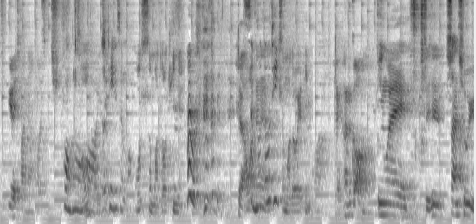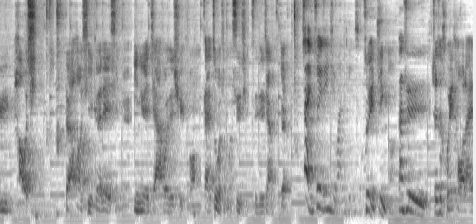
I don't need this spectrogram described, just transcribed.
什么乐团啊，或者什么曲？吼吼吼，你都听什么？我什么都听诶。对啊，我什么都听什么都会听。哇，很很广。因为只是算出于好奇，对啊，好奇各类型的音乐家或者曲风在做什么事情，只是这样子。对，那你最近喜欢听什么？最近哦，但是就是回头来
